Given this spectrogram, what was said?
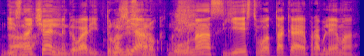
Да. изначально говорит, друзья, сахарок. у нас есть вот такая проблема,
